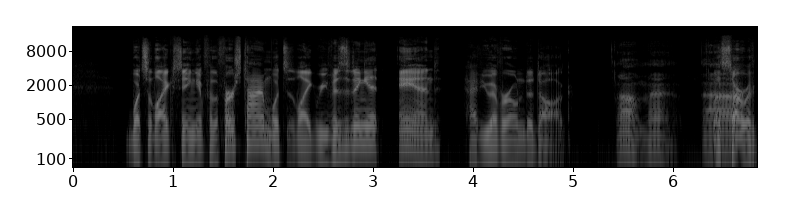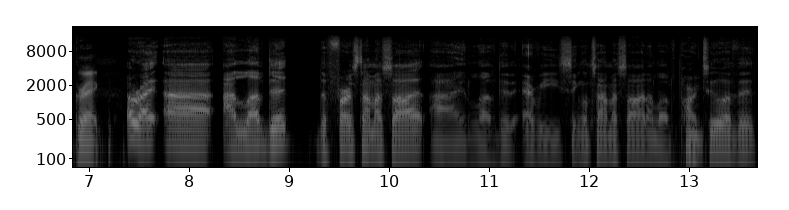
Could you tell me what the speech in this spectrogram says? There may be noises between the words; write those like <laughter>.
what's it like seeing it for the first time, what's it like revisiting it, and have you ever owned a dog? oh man. Let's Uh, start with Greg. All right. Uh, I loved it the first time I saw it. I loved it every single time I saw it. I loved part Mm. two of it.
